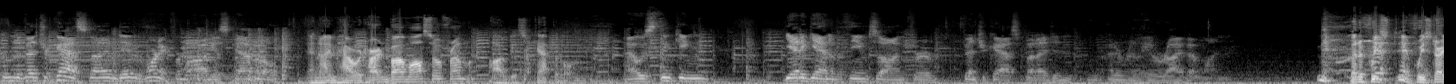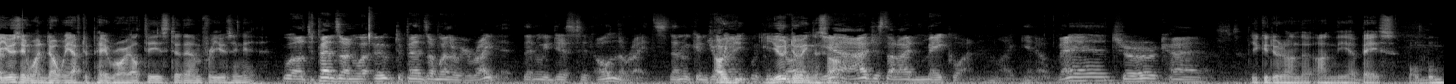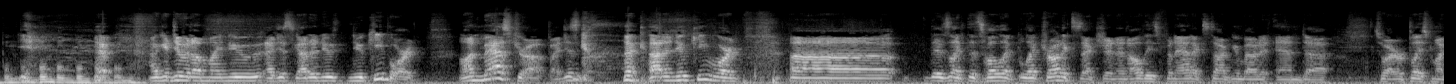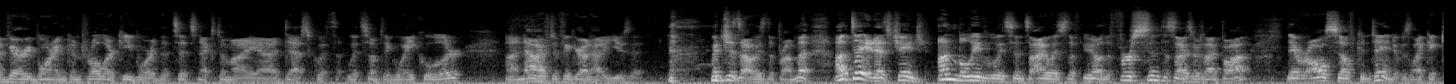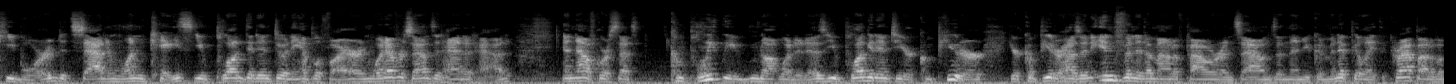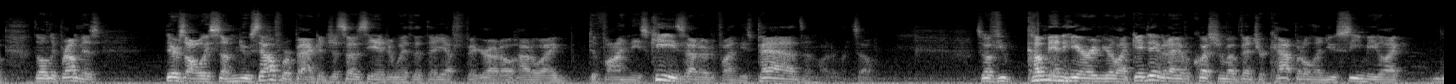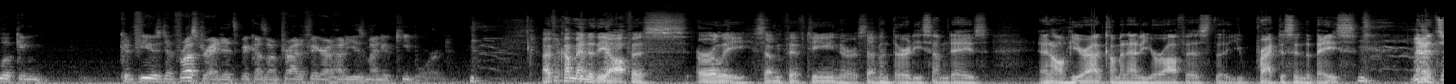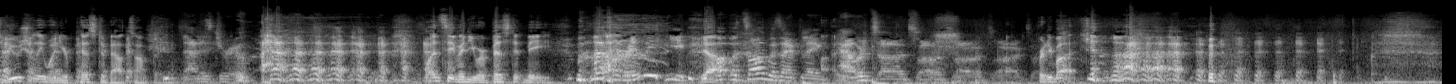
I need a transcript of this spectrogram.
Welcome to VentureCast. I am David Hornik from August Capital. And I'm Howard Hartenbaum, also from August Capital. I was thinking yet again of a theme song for VentureCast, but I didn't. I didn't really arrive at one. But if we if we start using one, don't we have to pay royalties to them for using it? Well, it depends on what. It depends on whether we write it. Then we just own the rights. Then we can oh, join. Oh, you- you doing the song. Yeah, I just thought I'd make one, like you know, VentureCast. You could do it on the on the uh, bass. Boom, boom, boom, boom, boom, boom, boom, boom, boom. I could do it on my new. I just got a new new keyboard on Massdrop. I just got a new keyboard. Uh, there's like this whole like, electronics section and all these fanatics talking about it, and uh, so I replaced my very boring controller keyboard that sits next to my uh, desk with with something way cooler. Uh, now I have to figure out how to use it, which is always the problem. I'll tell you, it has changed unbelievably since I was the you know the first synthesizers I bought. They were all self-contained. It was like a keyboard. It sat in one case. You plugged it into an amplifier, and whatever sounds it had, it had. And now, of course, that's completely not what it is. You plug it into your computer. Your computer has an infinite amount of power and sounds, and then you can manipulate the crap out of them. The only problem is there's always some new software package associated with it that you have to figure out. Oh, how do I define these keys? How do I define these pads and whatever? So. So if you come in here and you're like, "Hey, David, I have a question about venture capital," and you see me like looking confused and frustrated, it's because I'm trying to figure out how to use my new keyboard. I've come into the office early, seven fifteen or seven thirty some days, and I'll hear out coming out of your office that you practice in the bass. And it's usually when you're pissed about something. That is true. Once even you were pissed at me. really? Yeah. What, what song was I playing? Howard song, song, song, song, song. Pretty much.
